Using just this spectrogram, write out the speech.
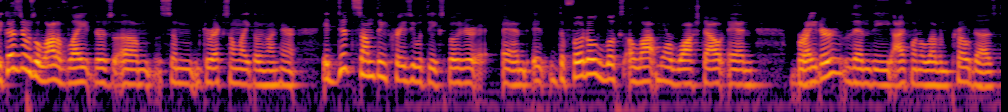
because there was a lot of light, there's um, some direct sunlight going on here, it did something crazy with the exposure, and it, the photo looks a lot more washed out and brighter than the iPhone 11 Pro does.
